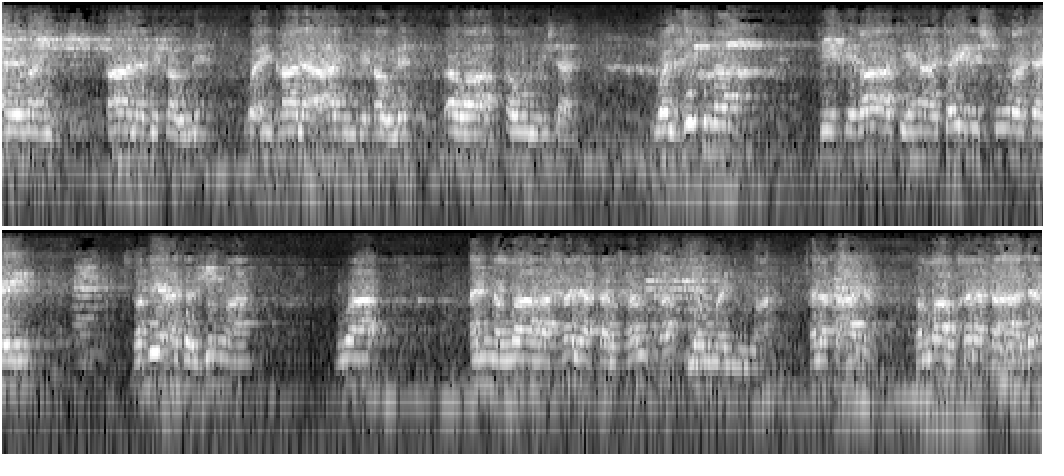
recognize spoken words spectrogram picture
أيضا قال بقوله وإن قال أحد بقوله فهو قول إنسان. والحكمة في قراءة هاتين السورتين صبيحة الجمعة هو أن الله خلق الخلق يوم الجمعة. خلق آدم. فالله خلق آدم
